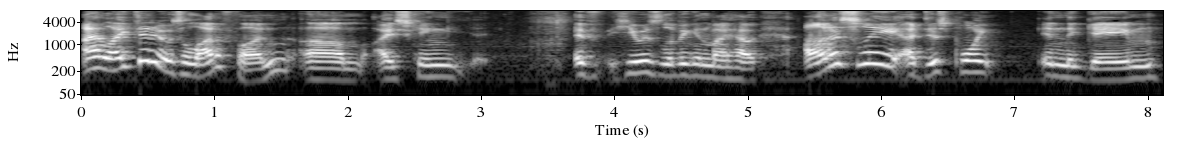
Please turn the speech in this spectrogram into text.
I liked it. It was a lot of fun. Um, Ice King, if he was living in my house, honestly, at this point in the game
